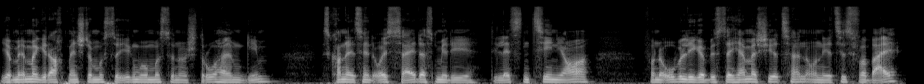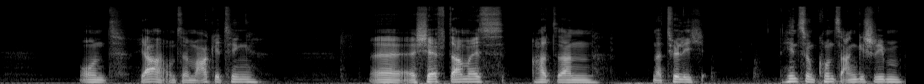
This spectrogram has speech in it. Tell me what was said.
ich habe mir immer gedacht, Mensch, da musst du irgendwo musst du noch einen Strohhalm geben. Es kann ja jetzt nicht alles sein, dass wir die, die letzten zehn Jahre von der Oberliga bis daher marschiert sind und jetzt ist vorbei. Und ja, unser Marketing-Chef äh, damals hat dann natürlich Hinz und Kunz angeschrieben,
